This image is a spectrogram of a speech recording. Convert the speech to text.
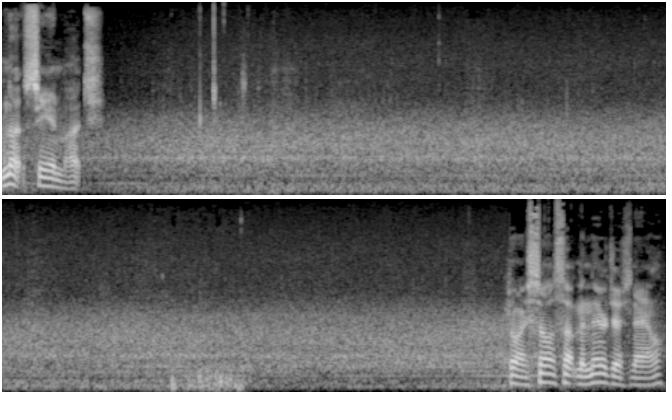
I'm not seeing much. Though I saw something in there just now.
